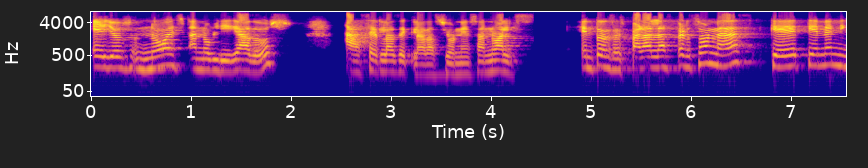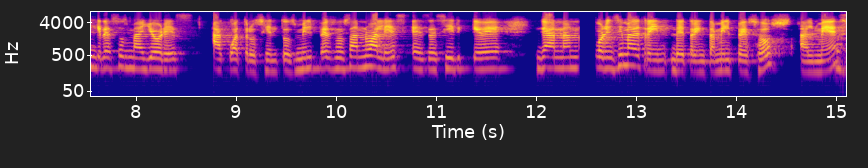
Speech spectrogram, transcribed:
ellos no están obligados a hacer las declaraciones anuales. Entonces, para las personas que tienen ingresos mayores a 400 mil pesos anuales, es decir, que ganan por encima de 30 mil pesos al mes,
